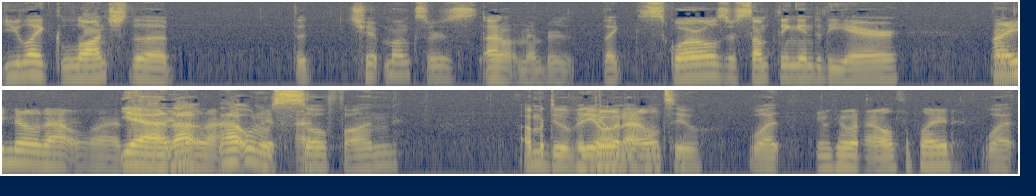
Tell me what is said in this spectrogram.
you like launch the the chipmunks or I don't remember like squirrels or something into the air. I know that one. Yeah, I that know that, one was so fun. I'm gonna do a video do on that one too. What? You know what I also played? What?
